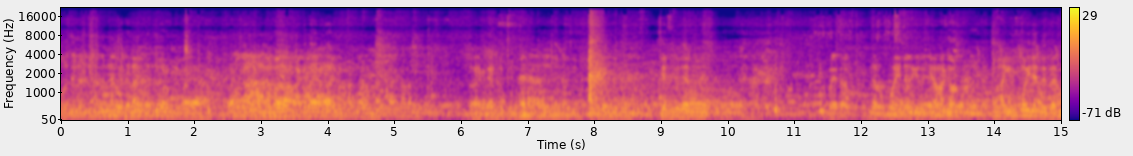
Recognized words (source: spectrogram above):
ஒரிஜினல் ரொம்ப ஹைட்டாக இருக்குது. கேமரா கவர் பண்ணல இது போயிட்டே தெரியாது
